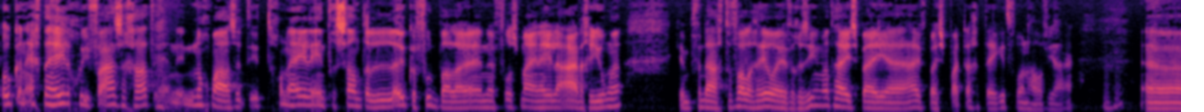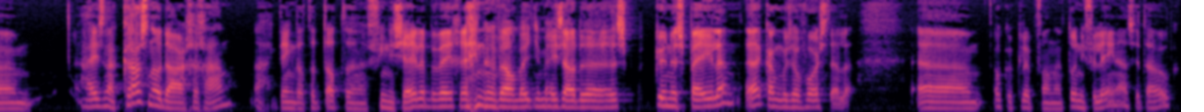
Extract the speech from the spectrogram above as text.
ook een echt een hele goede fase gehad. En nogmaals, het is gewoon een hele interessante, leuke voetballer. En volgens mij een hele aardige jongen. Ik heb hem vandaag toevallig heel even gezien, want hij, is bij, hij heeft bij Sparta getekend voor een half jaar. Ehm, hij is naar Krasnodar gegaan. Nou, ik denk dat het, dat eh, financiële bewegingen wel een beetje mee zouden sp- kunnen spelen. Eh, kan ik me zo voorstellen. Ehm, ook een club van eh, Tony Verlena zit daar ook.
